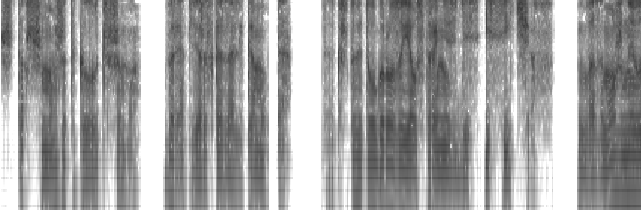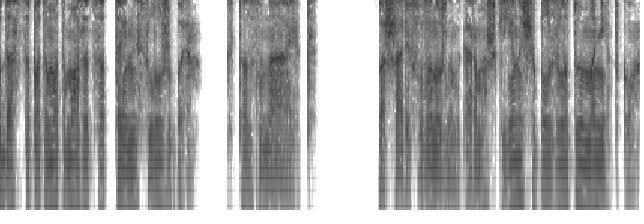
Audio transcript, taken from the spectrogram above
Что ж, может, к лучшему. Вряд ли рассказали кому-то. Так что эту угрозу я устраню здесь и сейчас. Возможно, и удастся потом отмазаться от тайной службы. Кто знает. Пошарив в нужном кармашке, я нащупал золотую монетку,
